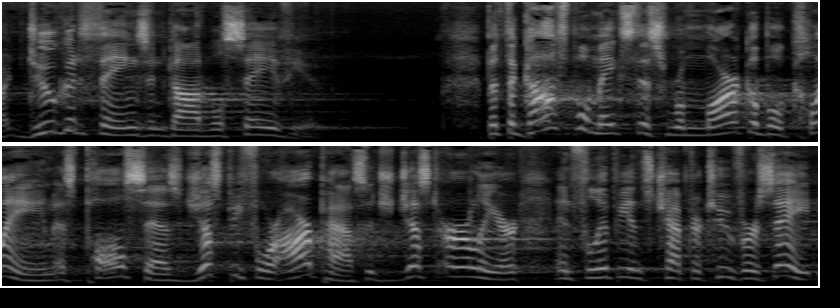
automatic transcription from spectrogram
Right? Do good things and God will save you. But the gospel makes this remarkable claim, as Paul says just before our passage, just earlier in Philippians chapter 2, verse 8.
